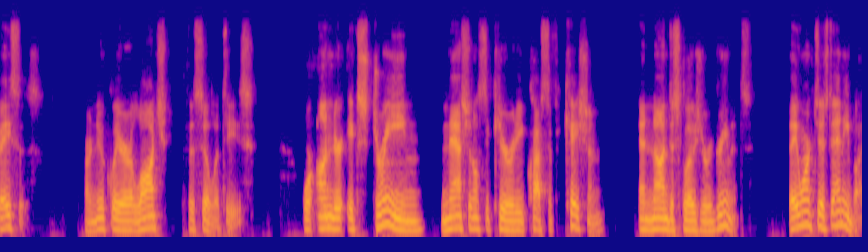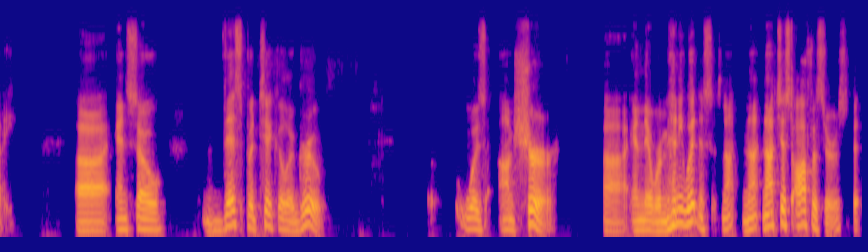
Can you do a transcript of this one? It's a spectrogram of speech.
bases, our nuclear launch facilities, were under extreme national security classification and non-disclosure agreements. They weren't just anybody. Uh, and so this particular group was, I'm sure, uh, and there were many witnesses, not not not just officers that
